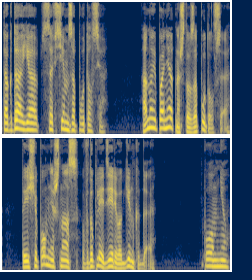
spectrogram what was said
Тогда я совсем запутался. Оно и понятно, что запутался. Ты еще помнишь нас в дупле дерева Гинкага? Помню.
